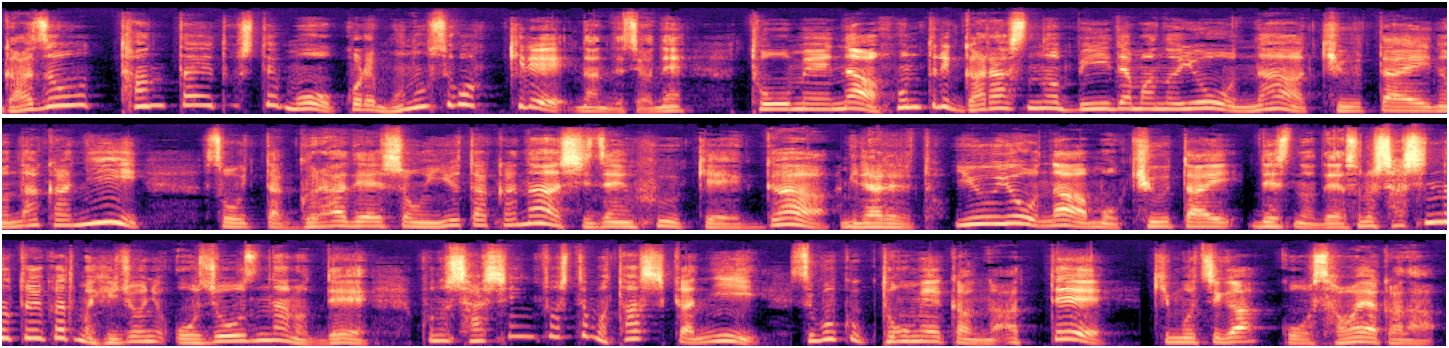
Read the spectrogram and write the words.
画像単体としても、これものすごく綺麗なんですよね。透明な、本当にガラスのビー玉のような球体の中に、そういったグラデーション豊かな自然風景が見られるというようなもう球体ですので、その写真の撮り方も非常にお上手なので、この写真としても確かにすごく透明感があって、気持ちがこう爽やかな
